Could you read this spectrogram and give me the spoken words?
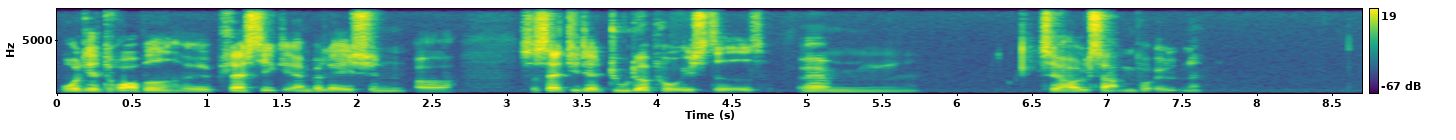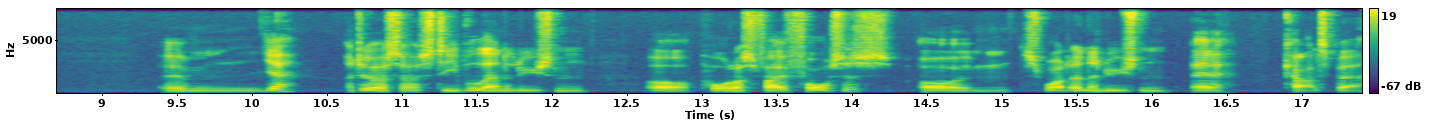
hvor de har droppet øh, plastik og så sat de der dutter på i stedet. Øhm, til at holde sammen på ølene. Øhm, ja, og det var så Steeple-analysen og Porters Five Forces og øhm, SWOT-analysen af Carlsberg.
